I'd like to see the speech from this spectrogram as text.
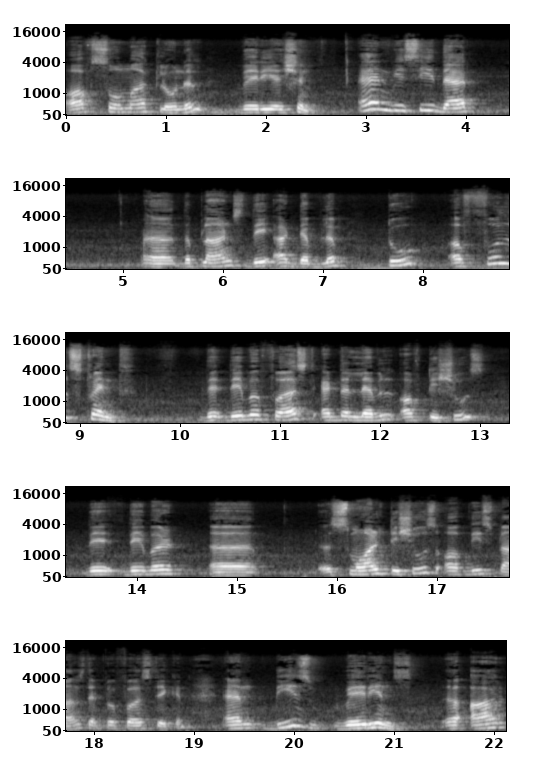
of soma clonal variation. And we see that uh, the plants they are developed to a full strength. They, they were first at the level of tissues. They they were uh, small tissues of these plants that were first taken. And these variants uh, are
